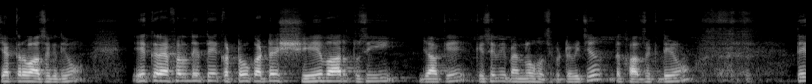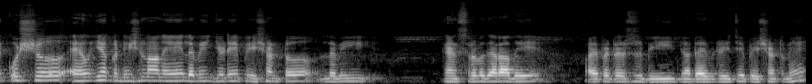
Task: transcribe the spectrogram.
ਚੈੱਕ ਕਰਵਾ ਸਕਦੇ ਹੋ। ਇੱਕ ਰੈਫਲ ਦੇ ਉੱਤੇ ਘੱਟੋ ਘੱਟ 6 ਵਾਰ ਤੁਸੀਂ ਜਾ ਕੇ ਕਿਸੇ ਵੀ ਪੈਨਲ ਹਸਪੀਟਲ ਵਿੱਚ ਦਿਖਾ ਸਕਦੇ ਹੋ। ਤੇ ਕੁਝ ਇਹੋ ਜਿਹੀਆਂ ਕੰਡੀਸ਼ਨਾਂ ਨੇ ਲਵੀ ਜਿਹੜੇ ਪੇਸ਼ੈਂਟ ਲਵੀ ਕੈਂਸਰ ਵਗੈਰਾ ਦੇ ਹਾਈਪਰਟੈਂਸਿਸ ਬੀ ਜਾਂ ਡਾਇਬੀਟੀਜ਼ ਦੇ ਪੇਸ਼ੈਂਟ ਨੇ,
